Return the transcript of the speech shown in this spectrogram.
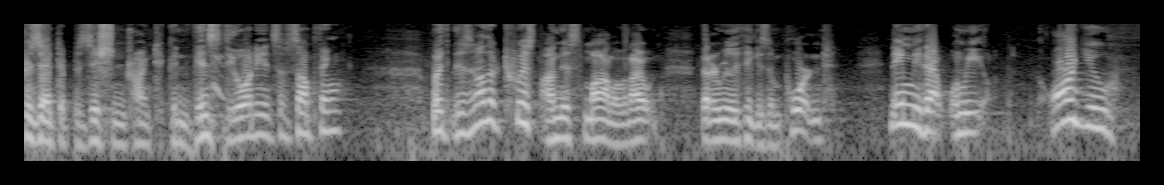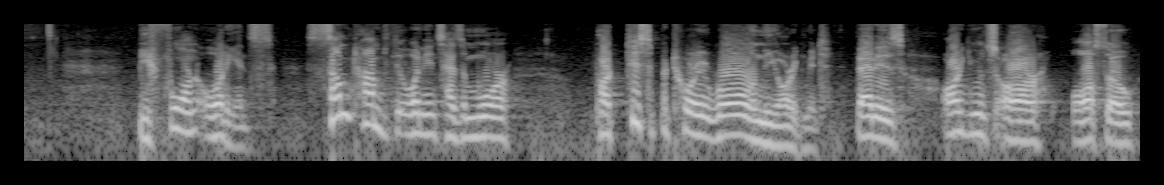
present a position, trying to convince the audience of something. But there's another twist on this model that I, that I really think is important, namely that when we argue before an audience, sometimes the audience has a more participatory role in the argument. That is, arguments are also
